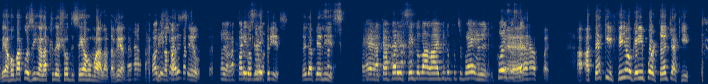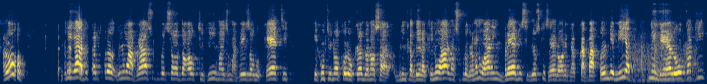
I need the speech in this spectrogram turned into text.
veio arrumar a cozinha lá que você deixou de sem arrumar lá, tá vendo? É, a Cris apareceu. É, apareceu. Tudo bem, Cris? Seja feliz. É, está aparecendo na live do Futebol em Rede. Coisa é, rapaz. Até que enfim alguém importante aqui. Alô? Obrigado, Catarão. E um abraço para o pessoal da AltV, mais uma vez, ao Luquete, que continua colocando a nossa brincadeira aqui no ar, nosso programa no ar. Em breve, se Deus quiser, a hora que acabar a pandemia, ninguém é louco aqui,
